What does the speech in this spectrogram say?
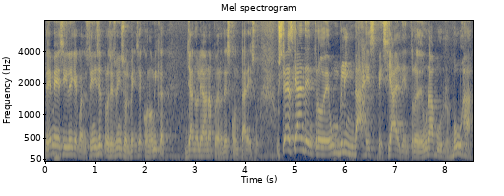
déjeme decirle que cuando usted inicie el proceso de insolvencia económica ya no le van a poder descontar eso. Ustedes quedan dentro de un blindaje especial, dentro de una burbuja.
